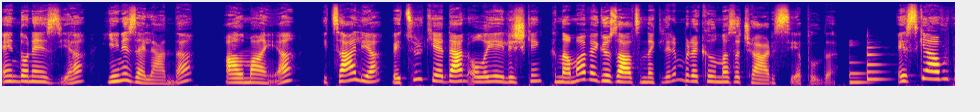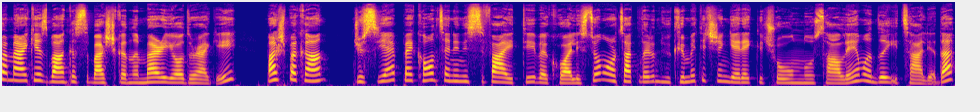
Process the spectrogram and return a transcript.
Endonezya, Yeni Zelanda, Almanya, İtalya ve Türkiye'den olaya ilişkin kınama ve gözaltındakilerin bırakılması çağrısı yapıldı. Eski Avrupa Merkez Bankası Başkanı Mario Draghi, Başbakan Giuseppe Conte'nin istifa ettiği ve koalisyon ortakların hükümet için gerekli çoğunluğu sağlayamadığı İtalya'da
